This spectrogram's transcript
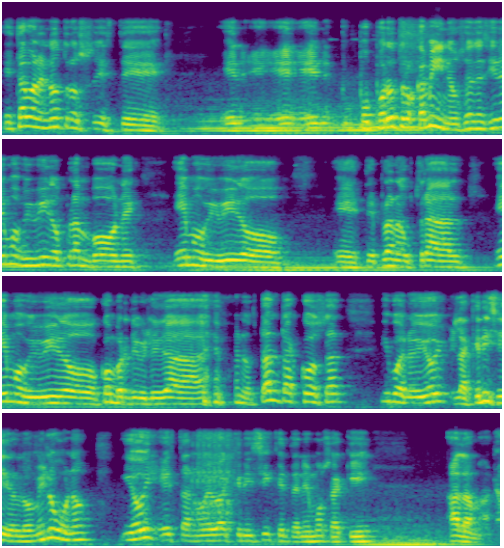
estaban en otros, este, por, otros caminos, es decir, hemos vivido Plan Bonex, hemos vivido este, Plan Austral, hemos vivido convertibilidad, bueno, tantas cosas, y bueno, y hoy la crisis del 2001 y hoy esta nueva crisis que tenemos aquí a la mano.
